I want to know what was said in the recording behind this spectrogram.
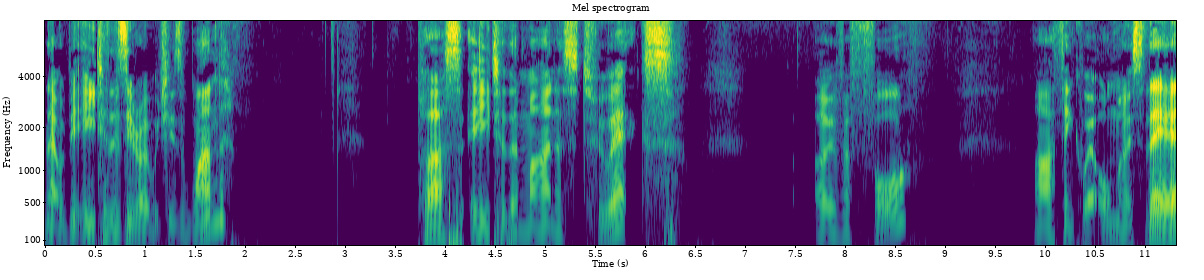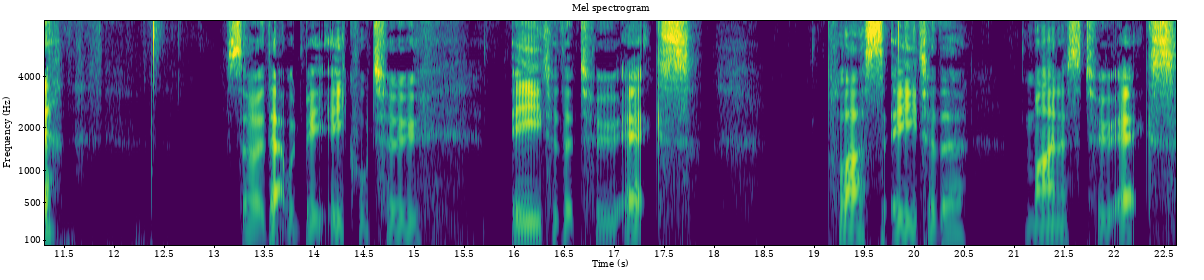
that would be e to the 0, which is 1, plus e to the minus 2x over 4. Oh, I think we're almost there. So that would be equal to e to the 2x plus e to the minus 2x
